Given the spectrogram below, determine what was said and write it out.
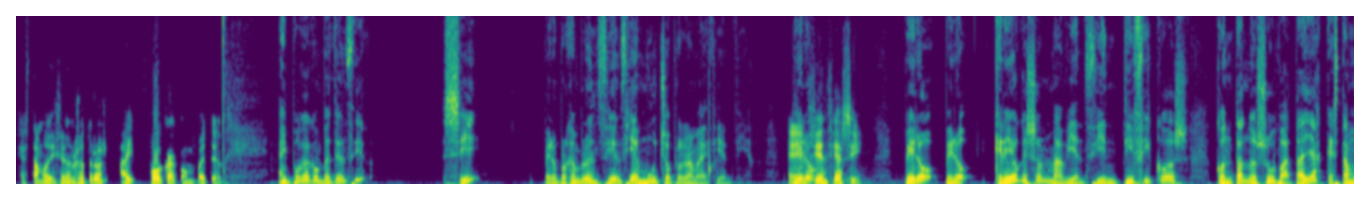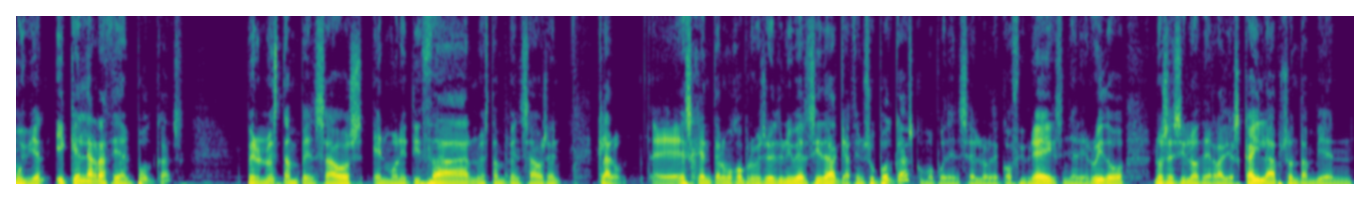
que estamos diciendo nosotros, hay poca competencia. ¿Hay poca competencia? Sí. Pero, por ejemplo, en ciencia hay mucho programa de ciencia. En ciencia sí. Pero, pero creo que son más bien científicos contando sus batallas, que está muy bien, y que es la gracia del podcast, pero no están pensados en monetizar, no están pensados en... Claro, eh, es gente a lo mejor profesores de universidad que hacen su podcast, como pueden ser los de Coffee Break, Señal y Ruido, no sé si los de Radio Skylab son también...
